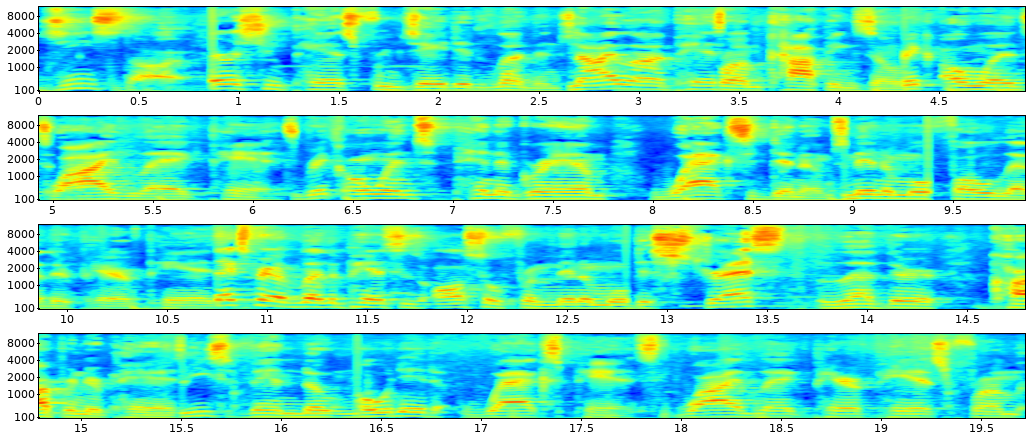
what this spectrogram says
G-Star, parachute pants from Jaded London, nylon pants from Copping Zone, Rick Owens wide leg pants, Rick Owens pentagram wax denims, minimal faux leather pair of pants. Next pair of leather pants is also from Minimal, distressed leather carpenter pants, Dries Van Noten coated wax pants, wide leg pair of pants from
